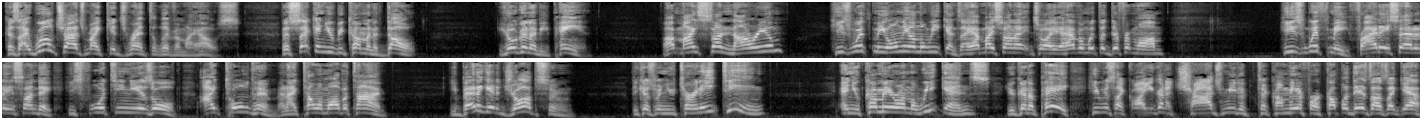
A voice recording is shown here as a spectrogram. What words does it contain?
Because I will charge my kids rent to live in my house. The second you become an adult, you're going to be paying. Uh, my son, Narium, he's with me only on the weekends. I have my son, so I have him with a different mom. He's with me Friday, Saturday, and Sunday. He's 14 years old. I told him, and I tell him all the time, you better get a job soon. Because when you turn 18 and you come here on the weekends, you're going to pay. He was like, Oh, you're going to charge me to, to come here for a couple of days? I was like, Yeah,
